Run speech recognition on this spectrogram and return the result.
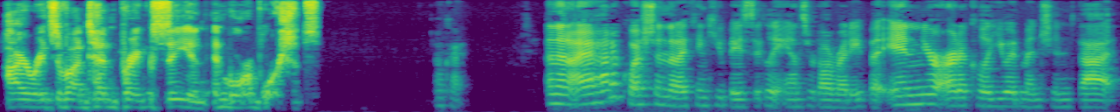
higher rates of unintended pregnancy and, and more abortions. Okay. And then I had a question that I think you basically answered already, but in your article, you had mentioned that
